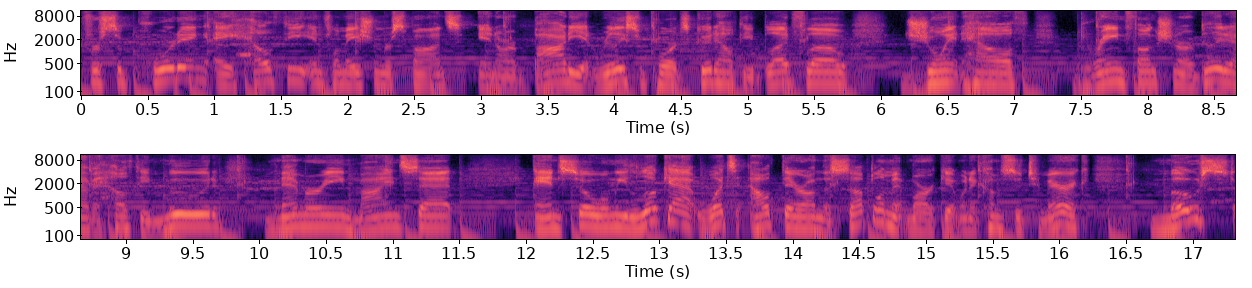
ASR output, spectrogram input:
for supporting a healthy inflammation response in our body. It really supports good, healthy blood flow, joint health, brain function, our ability to have a healthy mood, memory, mindset. And so when we look at what's out there on the supplement market when it comes to turmeric, most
